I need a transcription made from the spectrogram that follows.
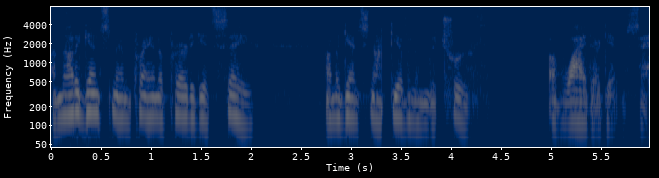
I'm not against men praying a prayer to get saved. I'm against not giving them the truth of why they're getting saved.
